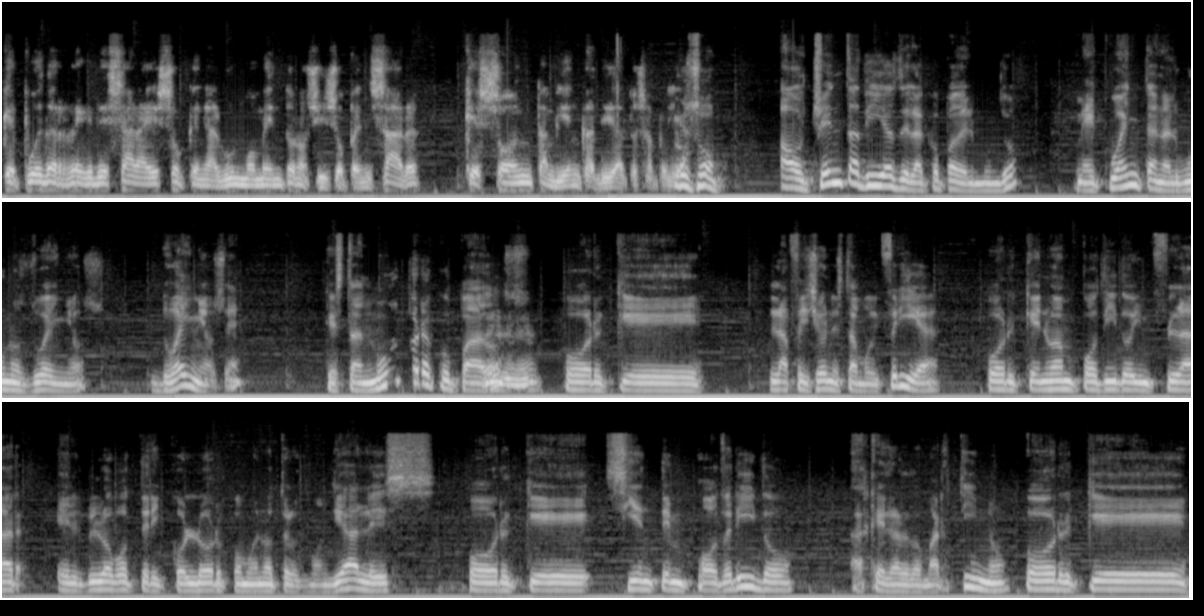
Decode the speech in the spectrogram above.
que puede regresar a eso que en algún momento nos hizo pensar que son también candidatos a pelear. Incluso a 80 días de la Copa del Mundo, me cuentan algunos dueños, dueños, ¿eh? que están muy preocupados porque la afición está muy fría, porque no han podido inflar el globo tricolor como en otros mundiales, porque sienten podrido a Gerardo Martino, porque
